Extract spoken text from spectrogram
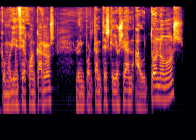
como bien dice Juan Carlos, lo importante es que ellos sean autónomos,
